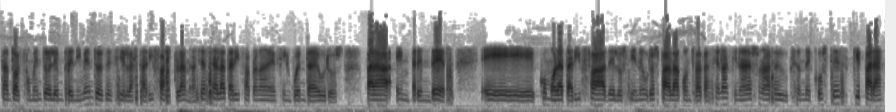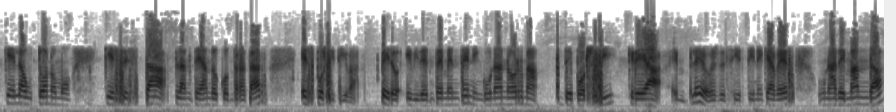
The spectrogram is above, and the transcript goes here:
tanto al fomento del emprendimiento, es decir, las tarifas planas, ya sea la tarifa plana de 50 euros para emprender, eh, como la tarifa de los 100 euros para la contratación, al final es una reducción de costes que para aquel autónomo que se está planteando contratar es positiva. Pero evidentemente ninguna norma de por sí crea empleo, es decir, tiene que haber una demanda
